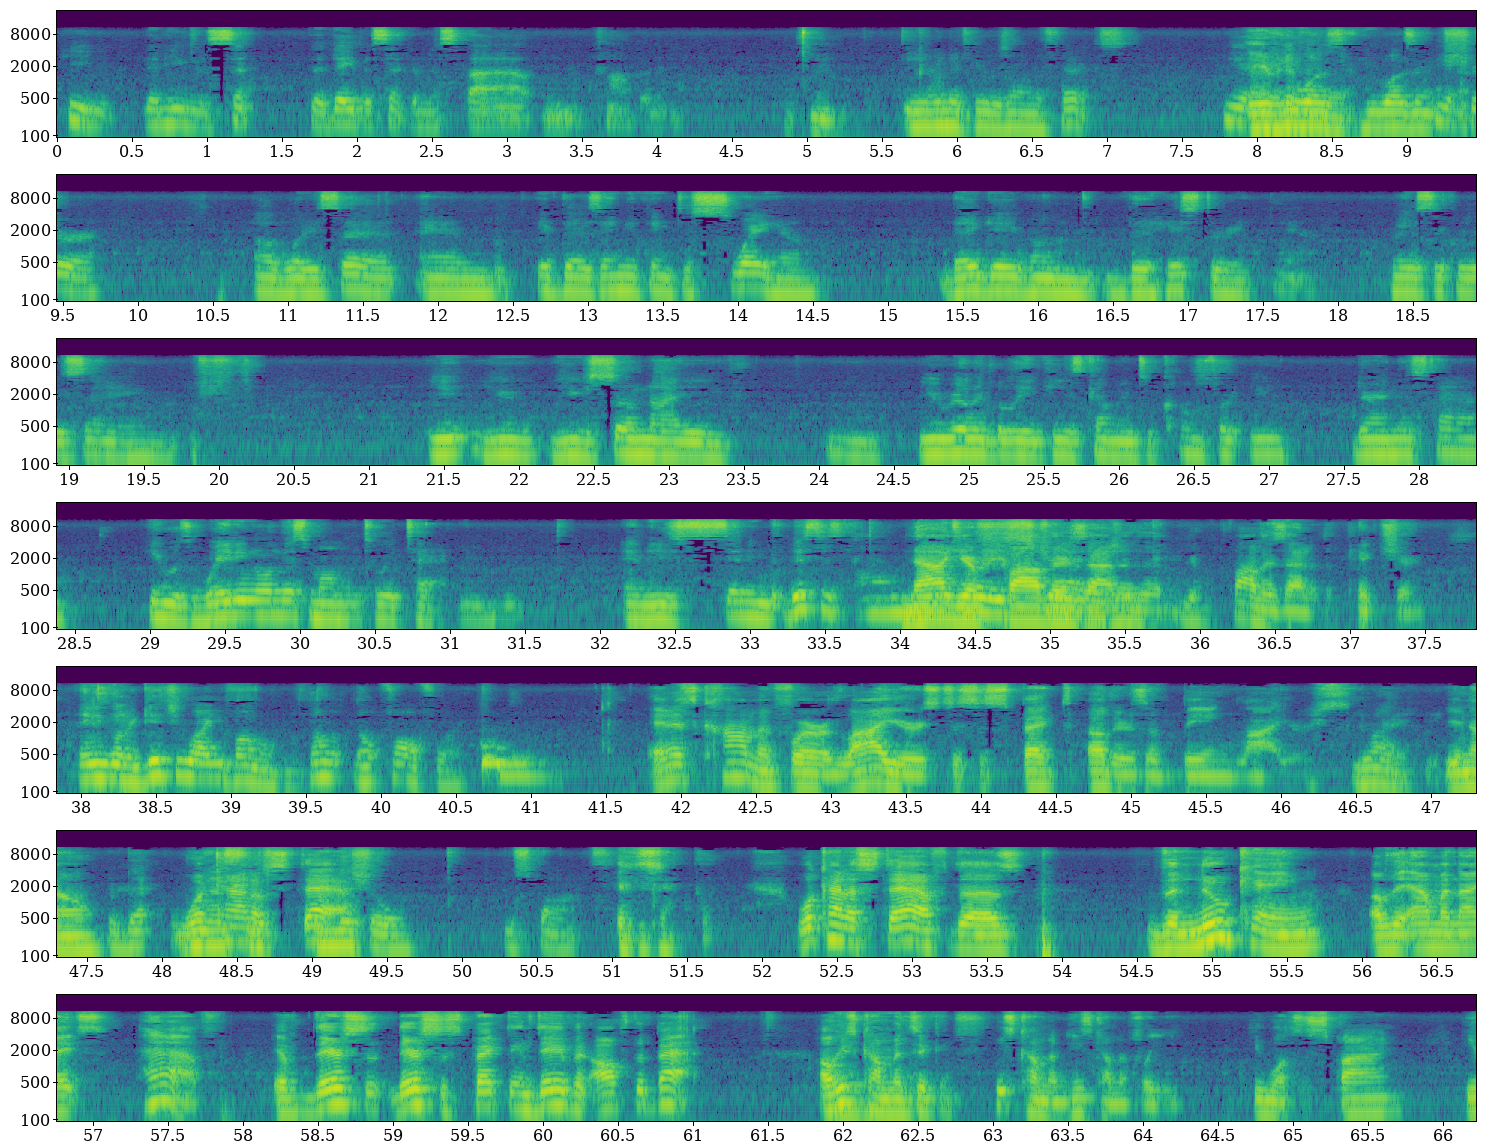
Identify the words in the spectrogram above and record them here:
he that he was sent that David sent them to spy out and conquer them. Hmm. Even if he was on the fence. Yeah. Even he if- was he wasn't Yeah. sure of what he said and if there's anything to sway him they gave him the history Yeah. basically saying you you you so naive. You, you really believe he's coming to comfort you during this time? He was waiting on this moment to attack. Mm-hmm. And he's sending this is all Now your military father's out of the your father's out of the picture. And he's going to get you while you're vulnerable don't don't fall for it And it's common for liars to suspect others of being liars. right You know? That What kind of staff? Initial response. Exactly. What kind of staff does the new king of the Ammonites have? If they're they're suspecting David off the bat, oh, he's mm. coming to he's coming he's coming for you. He wants a spy.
